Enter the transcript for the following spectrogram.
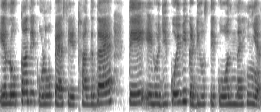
ਇਹ ਲੋਕਾਂ ਦੇ ਕੋਲੋਂ ਪੈਸੇ ਠੱਗਦਾ ਹੈ ਤੇ ਇਹੋ ਜੀ ਕੋਈ ਵੀ ਗੱਡੀ ਉਸ ਦੇ ਕੋਲ ਨਹੀਂ ਹੈ।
